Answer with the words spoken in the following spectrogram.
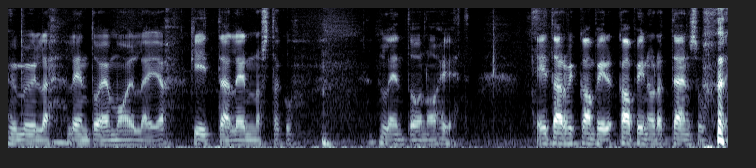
hymyillä lentoemoille ja kiittää lennosta, kun lento on ohi. Et ei tarvi kampi- kapinoida tämän suhteen.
